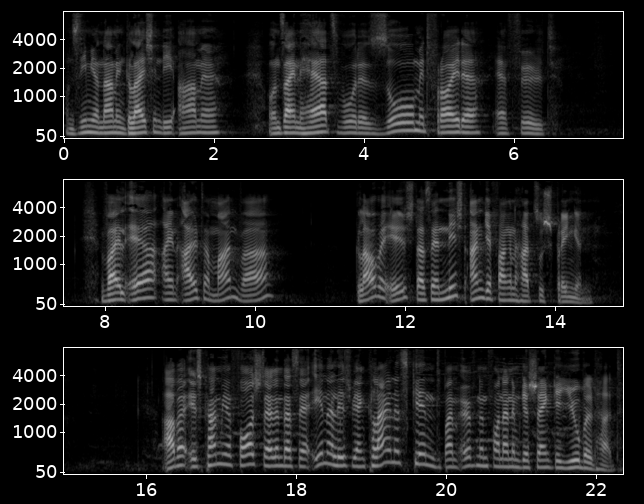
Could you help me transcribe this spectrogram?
Und Simeon nahm ihn gleich in die Arme und sein Herz wurde so mit Freude erfüllt. Weil er ein alter Mann war, glaube ich, dass er nicht angefangen hat zu springen. Aber ich kann mir vorstellen, dass er innerlich wie ein kleines Kind beim Öffnen von einem Geschenk gejubelt hat.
